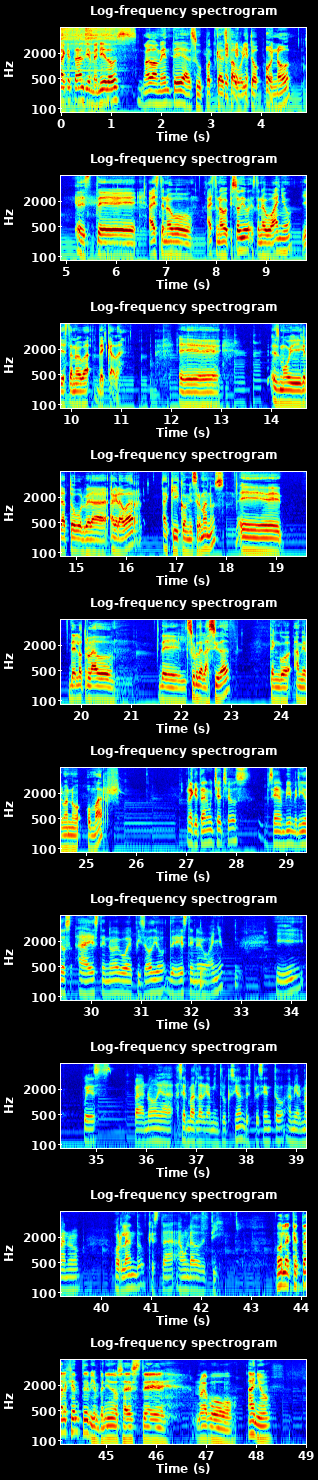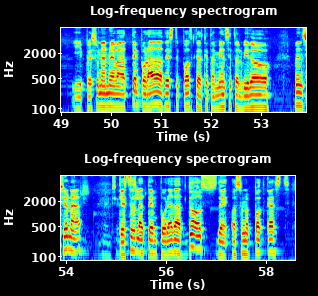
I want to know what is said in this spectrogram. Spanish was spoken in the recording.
Hola, ¿qué tal? Bienvenidos nuevamente a su podcast favorito o no. Este a este nuevo a este nuevo episodio, este nuevo año y esta nueva década. Eh, es muy grato volver a, grabar aquí con mis hermanos. Eh, del otro lado del sur de la ciudad tengo a mi hermano Omar. Hola, ¿qué tal muchachos? Sean bienvenidos a este nuevo episodio de este nuevo año. Y pues para no hacer más larga mi introducción, les presento a mi hermano Orlando que está a un lado de ti. Hola, ¿qué tal gente? Bienvenidos a este nuevo año y pues una nueva temporada de este podcast que también se te olvidó mencionar. Que esta es la temporada 2 de Ozono Podcast.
